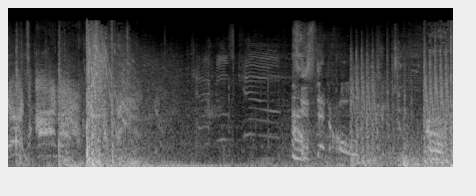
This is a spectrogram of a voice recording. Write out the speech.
On it! Is that all you can do?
